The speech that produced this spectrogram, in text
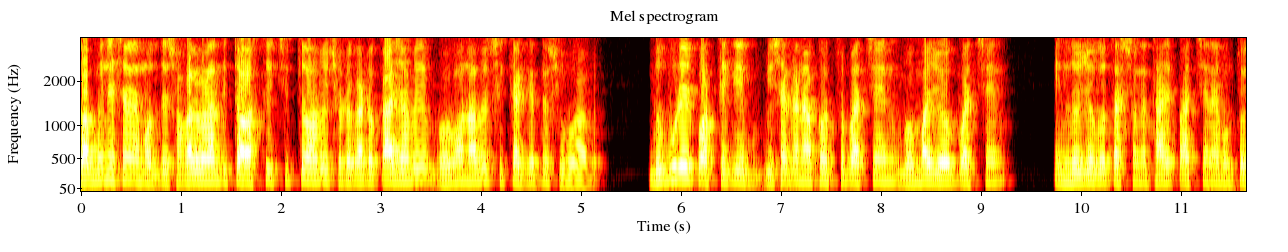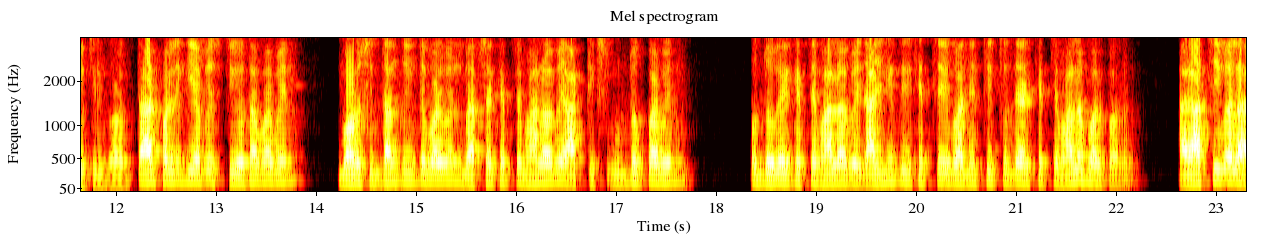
কম্বিনেশনের মধ্যে সকালবেলার দিকটা অস্থির চিত্ত হবে, ছোটোখাটো কাজ হবে, ভ্রমণ হবে, শিক্ষার ক্ষেত্রে শুভ হবে। দুপুরের পর থেকে বিশাখা নক্ষত্র পাচ্ছেন, ব্রহ্মাযোগ পাচ্ছেন, ইন্দ্রযোগও তার সঙ্গে পাচ্ছেন এবং তৈতিলকরণ। তার ফলে কী হবে? স্থিরতা পাবেন, বড় সিদ্ধান্ত নিতে পারবেন, ব্যবসার ক্ষেত্রে ভালো হবে, আর্থিক উদ্যোগ পাবেন উদ্যোগের ক্ষেত্রে ভালো হবে, রাজনীতির ক্ষেত্রে বা নেতৃত্ব দেওয়ার ক্ষেত্রে ভালো ফল পাবেন। আর রাত্রিবেলা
